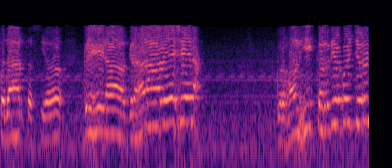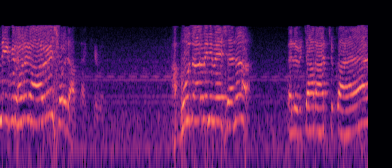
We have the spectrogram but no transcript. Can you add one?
पदार्थ से ग्रहण ग्रहणावेश ग्रहण ही कर दिया, कोई ज़रूरी ग्रहण का आवेश हो जाता है केवल। अभूत अभिनिवेश है ना? पहले विचार आ चुका है,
